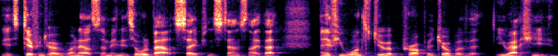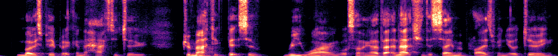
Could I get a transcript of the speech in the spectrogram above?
it's different to everyone else. I mean, it's all about Sapien stands like that. And if you want to do a proper job of it, you actually most people are going to have to do dramatic bits of rewiring or something like that. And actually, the same applies when you're doing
